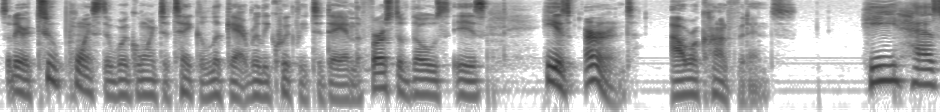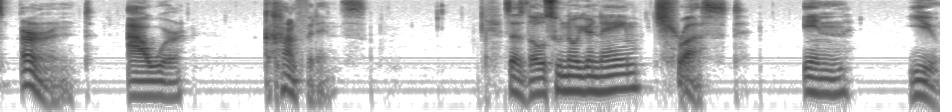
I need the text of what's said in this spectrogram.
So there are two points that we're going to take a look at really quickly today. And the first of those is he has earned our confidence. He has earned our confidence. It says, Those who know your name trust in you.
